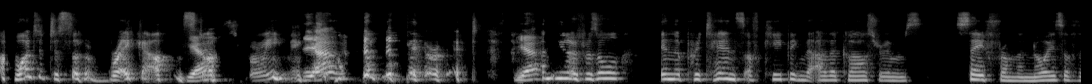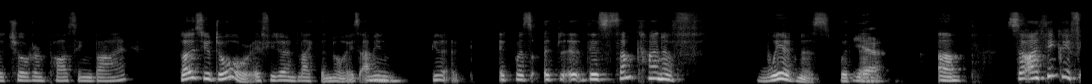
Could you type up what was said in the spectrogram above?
I wanted to sort of break out and Yeah. start screaming. Yeah. Bear it. yeah And, you know, it was all in the pretense of keeping the other classrooms safe from the noise of the children passing by. Close your door if you don't like the noise. I mean, Mhm. you know, it was, it, it- there's some kind of weirdness with Yeah. that. Um, so I think if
